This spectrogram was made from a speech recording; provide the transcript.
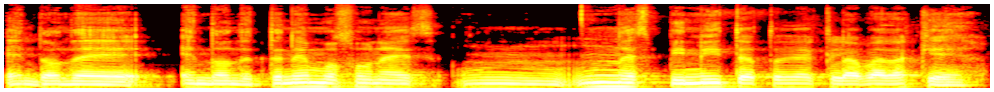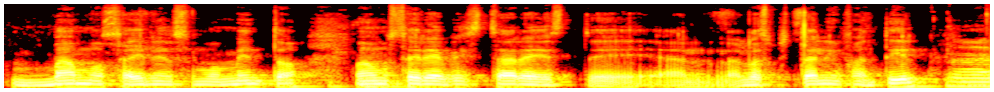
en donde, en donde tenemos una, es- un- una espinita todavía clavada que vamos a ir en su momento, vamos a ir a visitar este, al, al hospital infantil. Ah.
